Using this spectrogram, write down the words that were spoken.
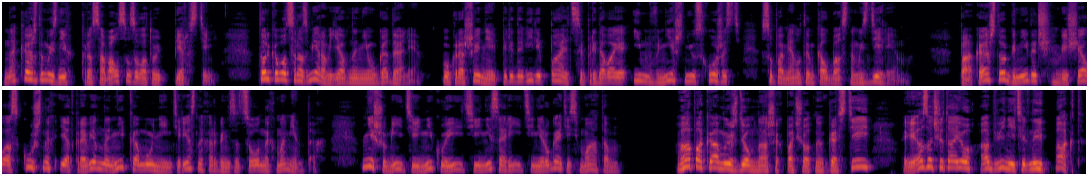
На каждом из них красовался золотой перстень. Только вот с размером явно не угадали. Украшения передавили пальцы, придавая им внешнюю схожесть с упомянутым колбасным изделием. Пока что Гнидыч вещал о скучных и откровенно никому не интересных организационных моментах. Не шумите, не курите, не сорите, не ругайтесь матом. А пока мы ждем наших почетных гостей, я зачитаю обвинительный акт.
